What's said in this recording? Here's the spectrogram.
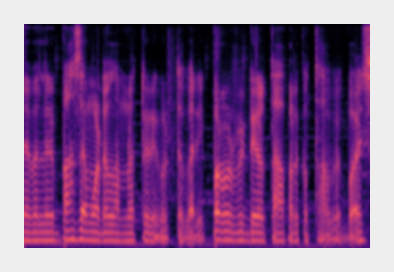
লেভেলের বাজে মডেল আমরা তৈরি করতে পারি। পরের ভিডিওতে আবার কথা হবে বয়স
